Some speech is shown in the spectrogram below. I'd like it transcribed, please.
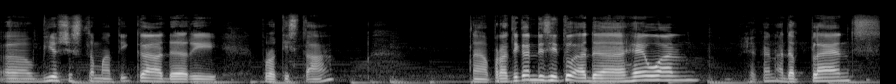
uh, biosistematika dari protista. Nah, perhatikan di situ ada hewan, ya kan, ada plants,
